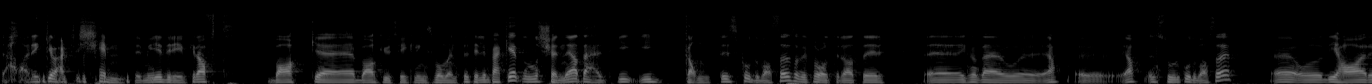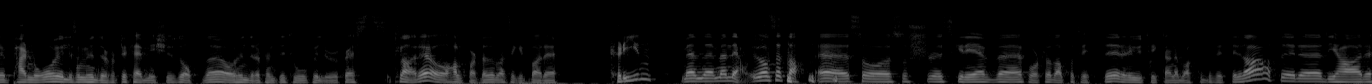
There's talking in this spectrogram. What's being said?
Det har ikke vært kjempemye drivkraft bak, uh, bak utviklingsmomentet til en packet. Og nå skjønner jeg at det er et gigantisk kodebase, sånn i forhold til at der, eh? Det er jo eh, ja, eh, ja, en stor kodebase. eh, og de har per nå liksom 145 issues åpne og 152 pull requests klare. Og halvparten av dem er sikkert bare clean. Men, eh, men ja, uansett, da. eh, så, så skrev eh, Fortra da på Twitter, eller utviklerne bak det på Twitter i dag, at de har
